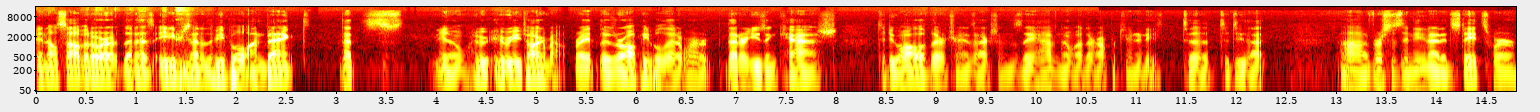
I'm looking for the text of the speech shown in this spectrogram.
in El Salvador, that has eighty percent of the people unbanked. That's you know who who are you talking about, right? Those are all people that were that are using cash to do all of their transactions. They have no other opportunity to to do that. Uh, versus in the United States, where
